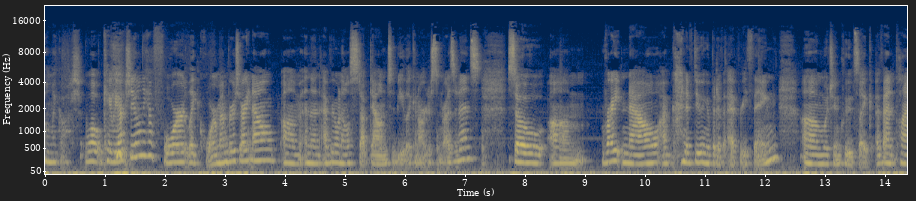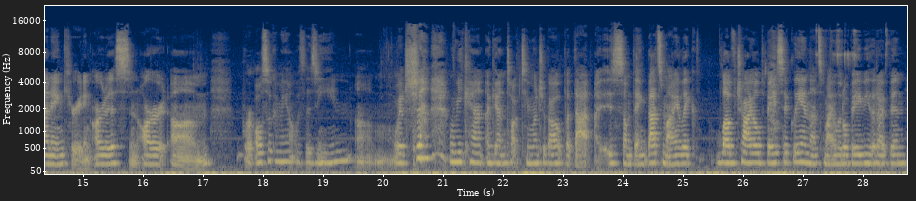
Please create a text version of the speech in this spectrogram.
Oh my gosh. Well, okay, we actually only have four like core members right now, um, and then everyone else stepped down to be like an artist in residence. So, um, right now I'm kind of doing a bit of everything, um, which includes like event planning, curating artists and art. Um, we're also coming out with a zine, um, which we can't again talk too much about, but that is something that's my like love child basically, and that's my little baby that I've been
